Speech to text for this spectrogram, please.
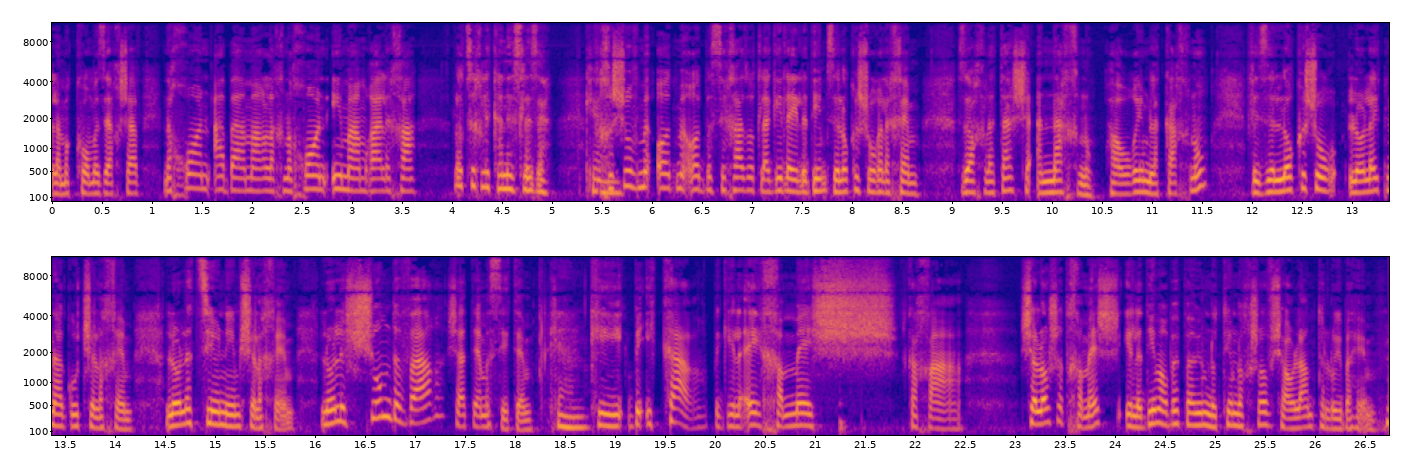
למקום הזה עכשיו. נכון, אבא אמר לך, נכון, אמא אמרה לך, לא צריך להיכנס לזה. כן. חשוב מאוד מאוד בשיחה הזאת להגיד לילדים, זה לא קשור אליכם. זו החלטה שאנחנו, ההורים, לקחנו, וזה לא קשור לא להתנהגות שלכם, לא לציונים שלכם, לא לשום דבר שאתם עשיתם. כן. כי בעיקר בגילאי חמש, ככה... שלוש עד חמש, ילדים הרבה פעמים נוטים לחשוב שהעולם תלוי בהם. Hmm.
